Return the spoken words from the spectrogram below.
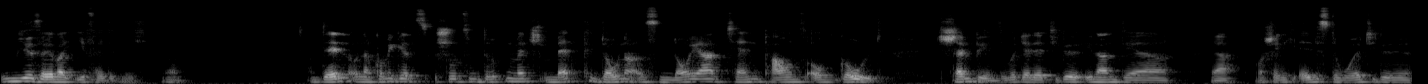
mir selber, ihr fällt es nicht. Ne? Denn, und dann komme ich jetzt schon zum dritten Match, Matt Cadona ist neuer 10 Pounds of Gold Champion. So wird ja der Titel innerhalb der, ja, wahrscheinlich älteste World-Titel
